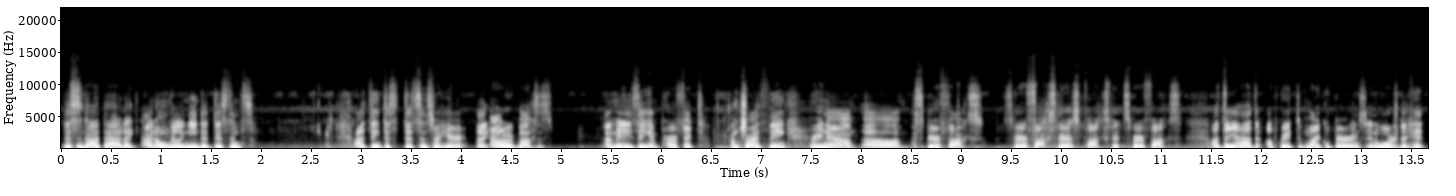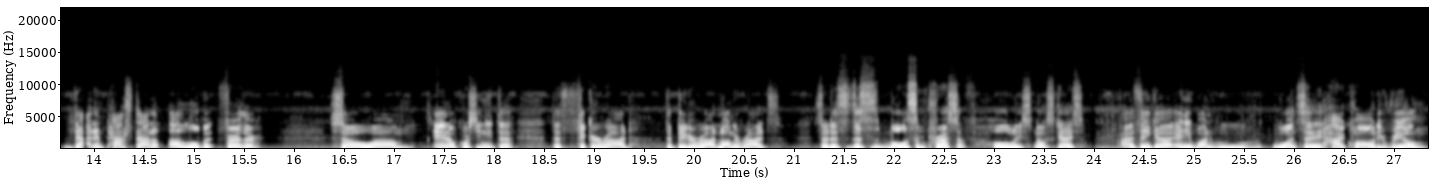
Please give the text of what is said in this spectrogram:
this is not bad. Like I don't really need the distance. I think this distance right here, like out of the box is amazing and perfect. I'm trying to think right now, uh, Spirit Fox, Spirit Fox, Spirit Fox, Spirit Fox. I think I had to upgrade to micro bearings in order to hit that and pass that a, a little bit further. So, um, and of course you need the, the thicker rod, the bigger rod, longer rods. So this, this is most impressive. Holy smokes, guys. I think uh, anyone who wants a high quality reel,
